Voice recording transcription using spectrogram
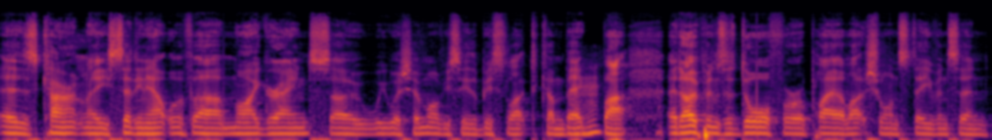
is currently sitting out with uh, migraine, so we wish him obviously the best of luck to come back. But it opens the door for a player like Shaun Stevenson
